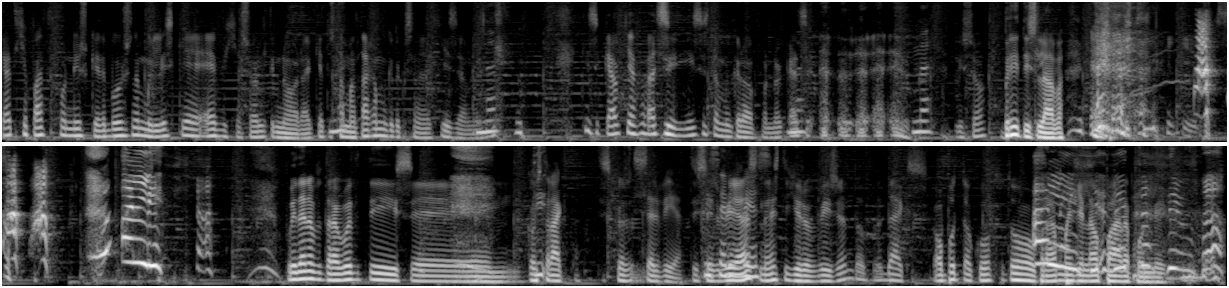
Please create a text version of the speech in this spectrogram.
κάτι είχε πάθει φωνή σου και δεν μπορούσες να μιλήσεις και έβηχες όλη την ώρα και το Ναι. σταματάγαμε και το ξαναρχίζαμε. Ναι. και σε κάποια φάση είσαι στο μικρόφωνο. Κάτσε. ναι. Μισό. Biti zdrava. Αλήθεια. που ήταν από το τραγούδι της. Ε, Κονστράκτα. της Κο- Στη Σερβίας. Της Της Σερβίας, Σερβίας. ναι, στη Eurovision. Το, εντάξει. Όποτε το ακούω αυτό το πράγμα γελάω Αλήθεια, πάρα δεν το πολύ. θυμάμαι.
